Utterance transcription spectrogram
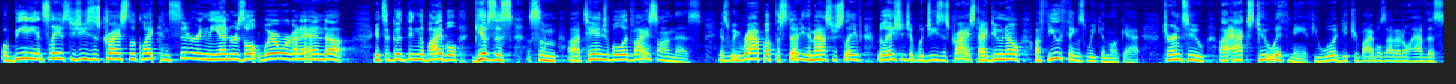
obedient slaves to Jesus Christ look like, considering the end result, where we're going to end up. It's a good thing the Bible gives us some uh, tangible advice on this. As we wrap up the study, the master slave relationship with Jesus Christ, I do know a few things we can look at. Turn to uh, Acts 2 with me, if you would. Get your Bibles out. I don't have this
